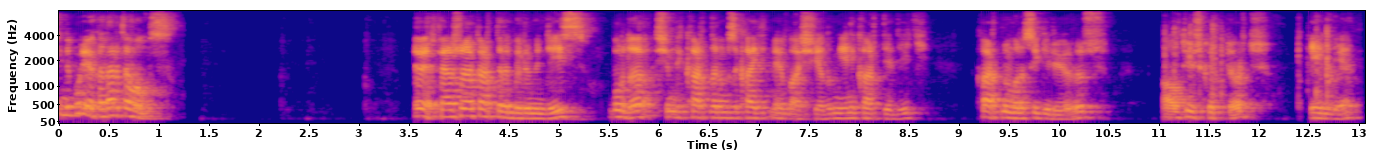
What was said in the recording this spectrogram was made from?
Şimdi buraya kadar tamamız. Evet personel kartları bölümündeyiz. Burada şimdi kartlarımızı kaydetmeye başlayalım. Yeni kart dedik. Kart numarası giriyoruz. 644 50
